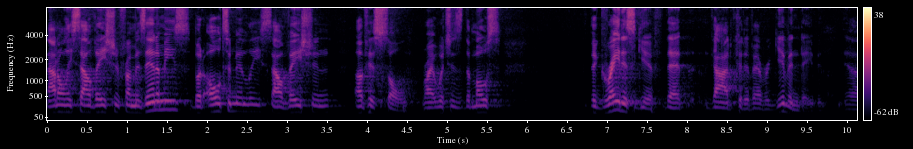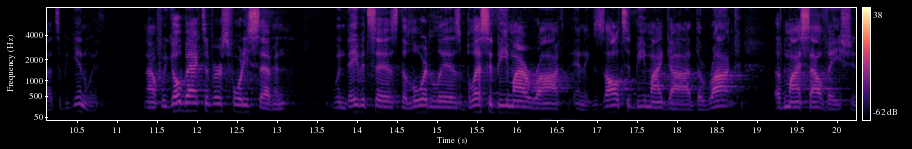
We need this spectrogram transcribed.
Not only salvation from his enemies, but ultimately salvation of his soul, right? Which is the most, the greatest gift that God could have ever given David uh, to begin with. Now, if we go back to verse 47, when David says, The Lord lives, blessed be my rock, and exalted be my God, the rock of my salvation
